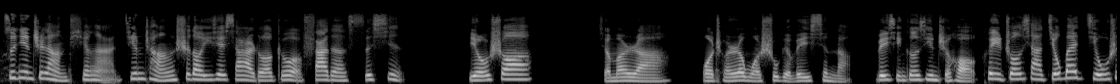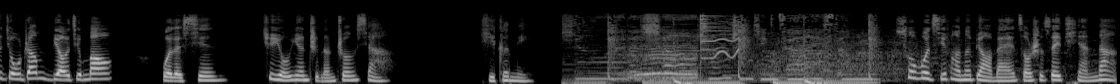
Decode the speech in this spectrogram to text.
最近这两天啊，经常收到一些小耳朵给我发的私信，比如说。小妹儿啊，我承认我输给微信了。微信更新之后可以装下九百九十九张表情包，我的心却永远只能装下一个你。猝不及防的表白总是最甜的。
